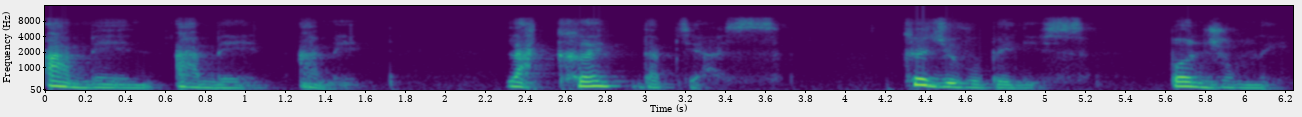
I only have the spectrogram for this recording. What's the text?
Amen, amen, amen. La crainte d'Abdias. Que Dieu vous bénisse. Bonne journée.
